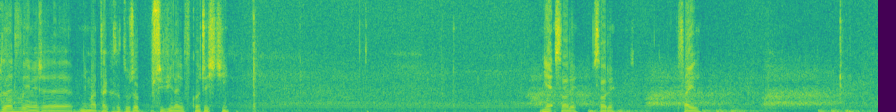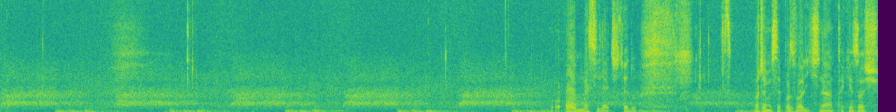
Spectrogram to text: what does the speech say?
Denerwuje mnie, że nie ma tak za dużo przywilejów korzyści. Nie, sorry, sorry. Fail. O, Messi leci wtedy. Możemy sobie pozwolić na takie coś.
